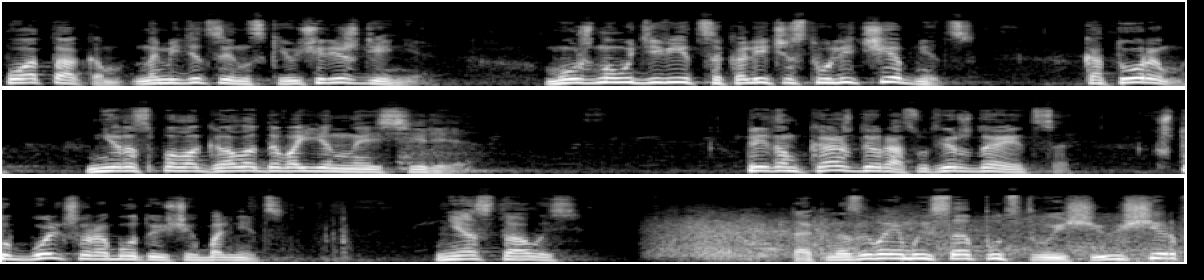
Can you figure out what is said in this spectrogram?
по атакам на медицинские учреждения – можно удивиться количеству лечебниц, которым не располагала довоенная Сирия. При этом каждый раз утверждается, что больше работающих больниц не осталось. Так называемый сопутствующий ущерб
